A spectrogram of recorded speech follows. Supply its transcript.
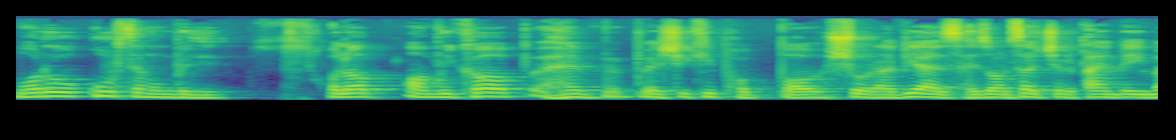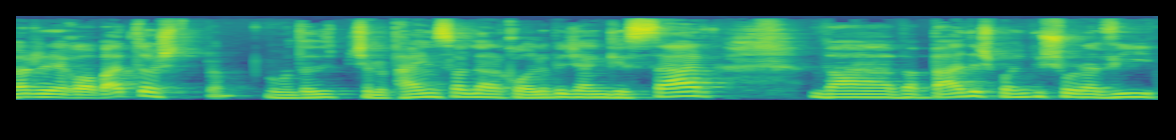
ما رو قورتمون بدید. حالا آمریکا به شکلی با شوروی از 1945 به اینور رقابت داشت. مدت 45 سال در قالب جنگ سرد و و بعدش با اینکه شوروی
